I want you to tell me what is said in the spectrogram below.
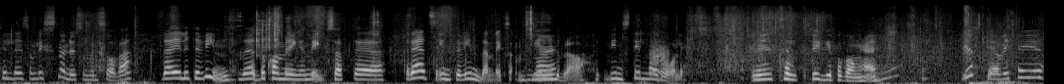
till dig som lyssnar nu som vill sova. Där är lite vind, det, då kommer ingen mygg. Så att, eh, räds inte vinden. Liksom. Vind är bra. Vindstilla är dåligt. Nu är ett tältbygge på gång här. Just det, vi kan ju,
